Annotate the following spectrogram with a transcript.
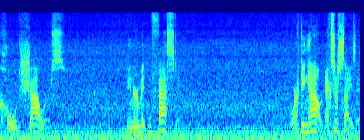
cold showers, intermittent fasting, working out, exercising,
